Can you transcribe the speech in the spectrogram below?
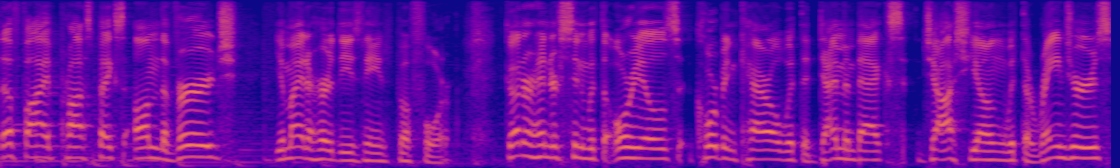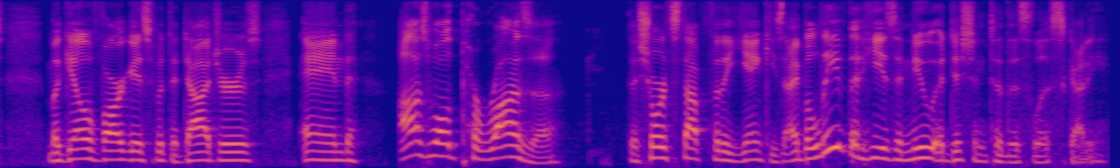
the five prospects on the verge. You might have heard these names before. Gunnar Henderson with the Orioles, Corbin Carroll with the Diamondbacks, Josh Jung with the Rangers, Miguel Vargas with the Dodgers, and Oswald Peraza, the shortstop for the Yankees. I believe that he is a new addition to this list, Scotty.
